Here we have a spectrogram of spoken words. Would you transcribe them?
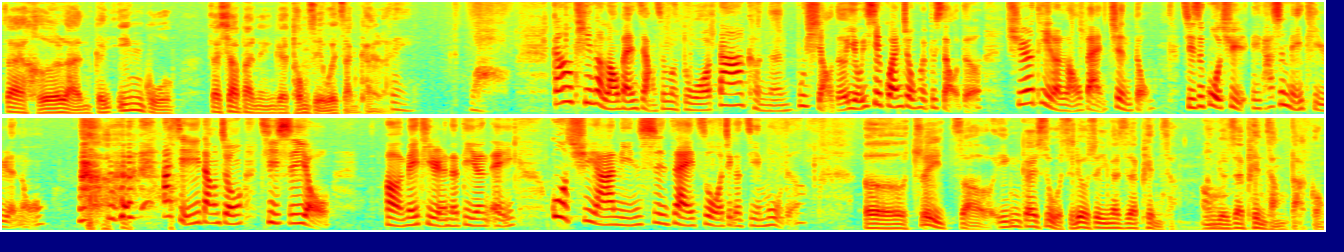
在荷兰跟英国，在下半年应该同时也会展开来。对，哇，刚刚听了老板讲这么多，大家可能不晓得，有一些观众会不晓得，Share Tea 的老板郑董，其实过去哎他是媒体人哦，他协议当中其实有呃媒体人的 DNA。过去啊，您是在做这个节目的？呃，最早应该是我十六岁，应该是在片场。然后就在片场打工，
